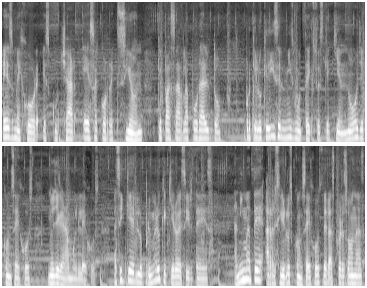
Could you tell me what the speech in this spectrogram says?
es mejor escuchar esa corrección que pasarla por alto, porque lo que dice el mismo texto es que quien no oye consejos no llegará muy lejos. Así que lo primero que quiero decirte es, anímate a recibir los consejos de las personas,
